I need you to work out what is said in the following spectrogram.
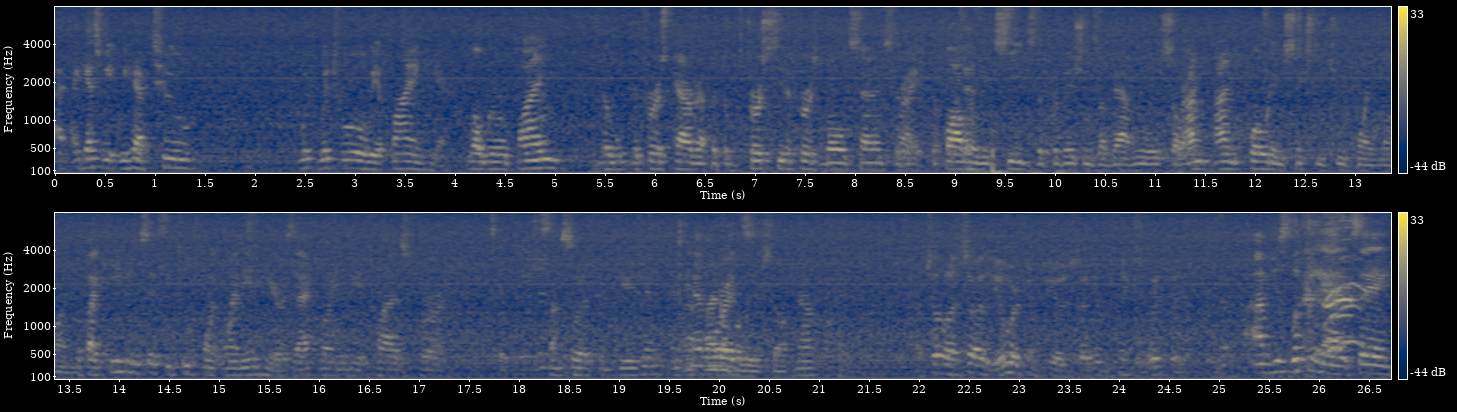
I, I guess we, we have two, which, which rule are we applying here? Well, we're applying the, the first paragraph, but the first, see the first bold sentence? The- Right. The following exceeds the provisions of that rule, so I'm, I'm quoting sixty-two point one. But by keeping sixty-two point one in here, is that going to be a cause for some sort of confusion? In, in I- other I don't words- believe so. No? until I saw that you were confused, I didn't think it would be. I'm just looking at it saying,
